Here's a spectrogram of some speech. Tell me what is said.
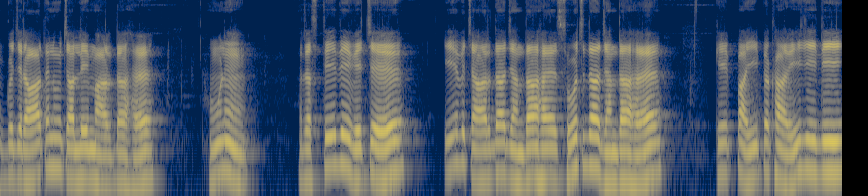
ਗੁਜਰਾਤ ਨੂੰ ਚਾਲੇ ਮਾਰਦਾ ਹੈ। ਹੁਣ ਰਸਤੇ ਦੇ ਵਿੱਚ ਇਹ ਵਿਚਾਰਦਾ ਜਾਂਦਾ ਹੈ, ਸੋਚਦਾ ਜਾਂਦਾ ਹੈ ਕਿ ਭਾਈ ਭਖਾਰੀ ਜੀ ਦੀ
